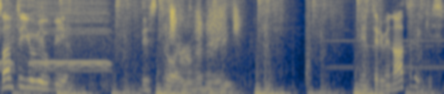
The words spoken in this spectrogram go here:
Сам you will be destroyed. Він термінатор якийсь?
